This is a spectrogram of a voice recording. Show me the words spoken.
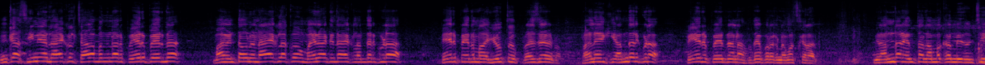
ఇంకా సీనియర్ నాయకులు చాలామంది ఉన్నారు. పేరు పేరున మా వెంట ఉన్న నాయకులకు మైనార్టీ నాయకులందరికీ కూడా పేరు పేరున మా యూత్ ప్రెసిడెంట్ ప్రణయ్కి అందరికీ కూడా పేరు పేరున నా హృదయపూర్వక నమస్కారాలు. మీరందరూ ఎంతో నమ్మకం మీద ఉంచి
